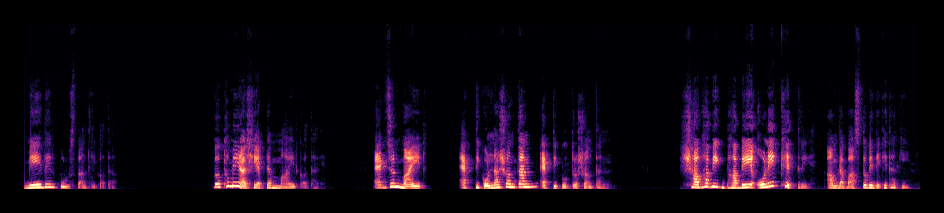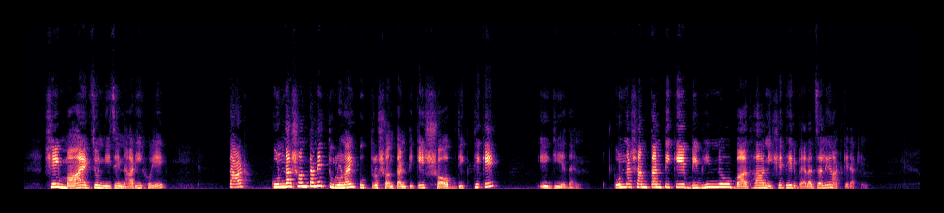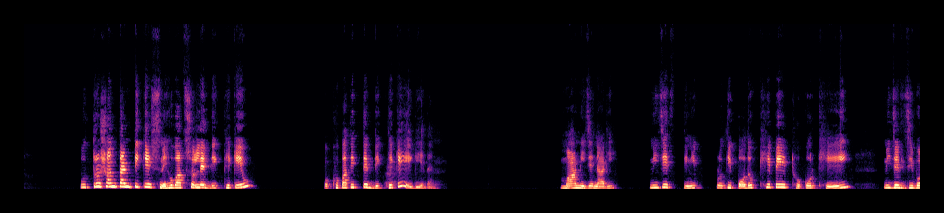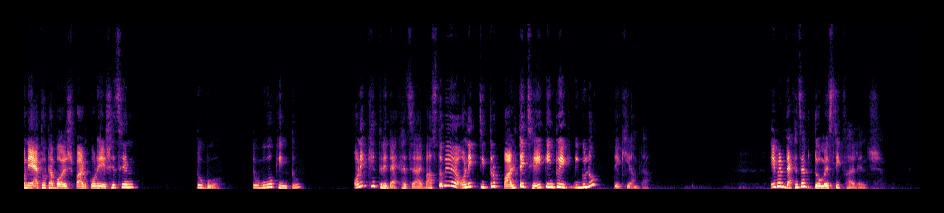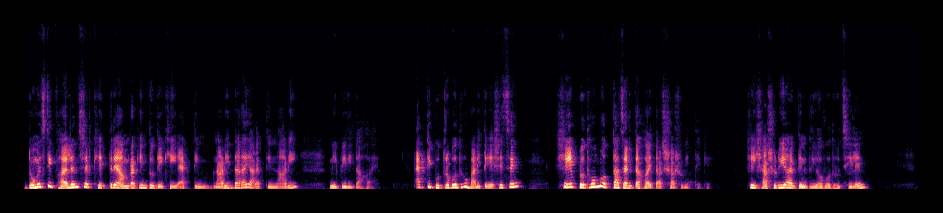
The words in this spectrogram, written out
মেয়েদের পুরুষতান্ত্রিকতা। প্রথমে আসি একটা মায়ের কথায়। একজন মায়ের, একটি কন্যা সন্তান, একটি পুত্র সন্তান। স্বাভাবিকভাবে অনেক ক্ষেত্রে আমরা বাস্তবে দেখে থাকি, সেই মা একজন নিজে নারী হয়ে তার কন্যা সন্তানের তুলনায় পুত্র সন্তানটিকে সব দিক থেকে এগিয়ে দেন। কন্যা সন্তানটিকে বিভিন্ন বাধা নিষেধের বেড়াজালে আটকে রাখেন। পুত্র সন্তানটিকে স্নেহবাৎসল্যের দিক থেকেও, পক্ষপাতিত্বের দিক থেকে এগিয়ে দেন। মা নিজে নারী, নিজে তিনি প্রতি পদক্ষেপে ঠোকর খেয়েই নিজের জীবনে এতটা বয়স পার করে এসেছেন, তবুও তবুও কিন্তু অনেক ক্ষেত্রে দেখা যায়, বাস্তবে অনেক চিত্র পাল্টেছে, কিন্তু এগুলো দেখি আমরা। এবার দেখা যাক ডোমেস্টিক ভায়োলেন্স ডোমেস্টিক ভায়োলেন্সের ক্ষেত্রে আমরা কিন্তু দেখি একটি নারীর দ্বারাই আর একটি নারী নিপীড়িতা হয়। একটি পুত্রবধূ বাড়িতে এসেছে, সে প্রথম অত্যাচারিতা হয় তার শাশুড়ির থেকে। সেই শাশুড়িও একদিন গৃহবধূ ছিলেন।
